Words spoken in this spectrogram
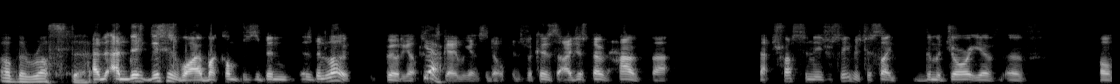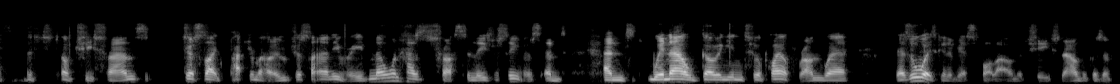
On the roster. And and this this is why my confidence has been has been low building up to yeah. this game against the Dolphins because I just don't have that that trust in these receivers. Just like the majority of of of the of Chiefs fans, just like Patrick Mahomes, just like Andy Reid, no one has trust in these receivers, and and we're now going into a playoff run where there's always going to be a spotlight on the Chiefs now because of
